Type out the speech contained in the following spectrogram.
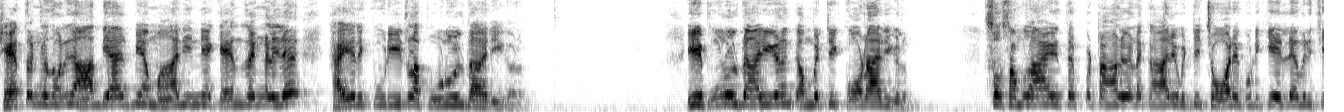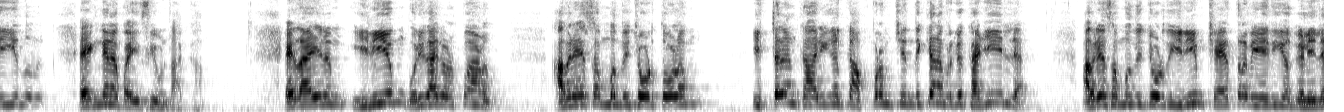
ക്ഷേത്രങ്ങൾ എന്ന് പറഞ്ഞാൽ ആധ്യാത്മിക മാലിന്യ കേന്ദ്രങ്ങളിൽ കയറിക്കൂടിയിട്ടുള്ള പൂണൂൽധാരികളും. ഈ പൂണൂൽധാരികളും കമ്മിറ്റി കോടാലികളും സ്വസമുദായത്തിൽപ്പെട്ട ആളുകളുടെ കാൽ വെട്ടി ചോര കുടിക്കുകയല്ലേ അവർ ചെയ്യുന്നത്? എങ്ങനെ പൈസ ഉണ്ടാക്കാം? ഏതായാലും ഇനിയും ഒരു കാര്യം ഉറപ്പാണ്. അവരെ സംബന്ധിച്ചിടത്തോളം ഇത്തരം കാര്യങ്ങൾക്ക് അപ്പുറം ചിന്തിക്കാൻ അവർക്ക് കഴിയില്ല. അവരെ സംബന്ധിച്ചിടത്തോളം ഇനിയും ക്ഷേത്രവേദികളിൽ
